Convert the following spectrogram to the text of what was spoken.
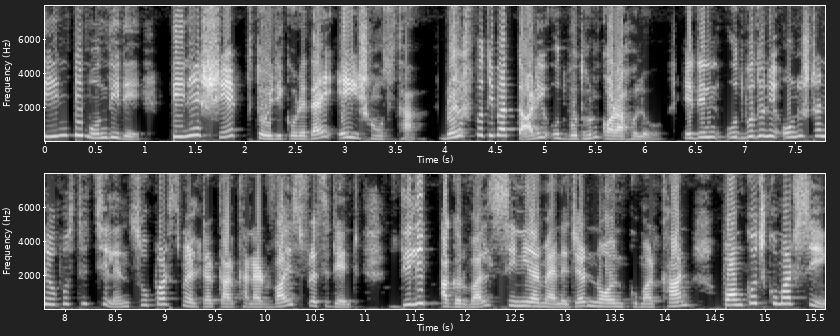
তিনটি মন্দিরে টিনের শেড তৈরি করে দেয় এই সংস্থা। বৃহস্পতিবার তারই উদ্বোধন করা হলো। এদিন উদ্বোধনী অনুষ্ঠানে উপস্থিত ছিলেন সুপার স্মেল্টার কারখানার vice president Dilip Agarwal, senior manager Nayan Kumar Khan, Pankaj Kumar Singh,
